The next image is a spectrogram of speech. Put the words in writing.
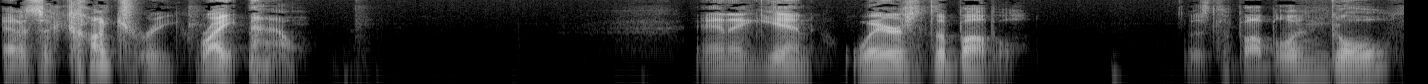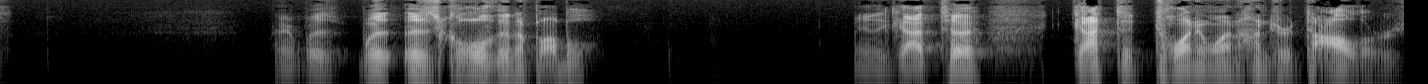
as a country right now. And again, where's the bubble? Is the bubble in gold? Was, was, is gold in a bubble? I mean, it got to got to twenty one hundred dollars,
